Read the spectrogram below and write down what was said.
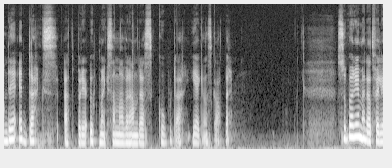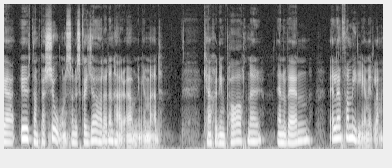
Det är dags att börja uppmärksamma varandras goda egenskaper. Så börja med att välja ut en person som du ska göra den här övningen med. Kanske din partner, en vän eller en familjemedlem.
